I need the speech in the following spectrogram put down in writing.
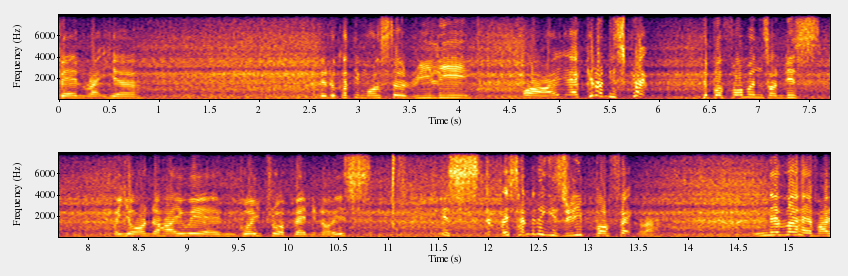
bend right here the Ducati Monster really oh I, I cannot describe the performance on this when you're on the highway and going through a bend you know. It's it's it's handling is really perfect lah. Never have I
